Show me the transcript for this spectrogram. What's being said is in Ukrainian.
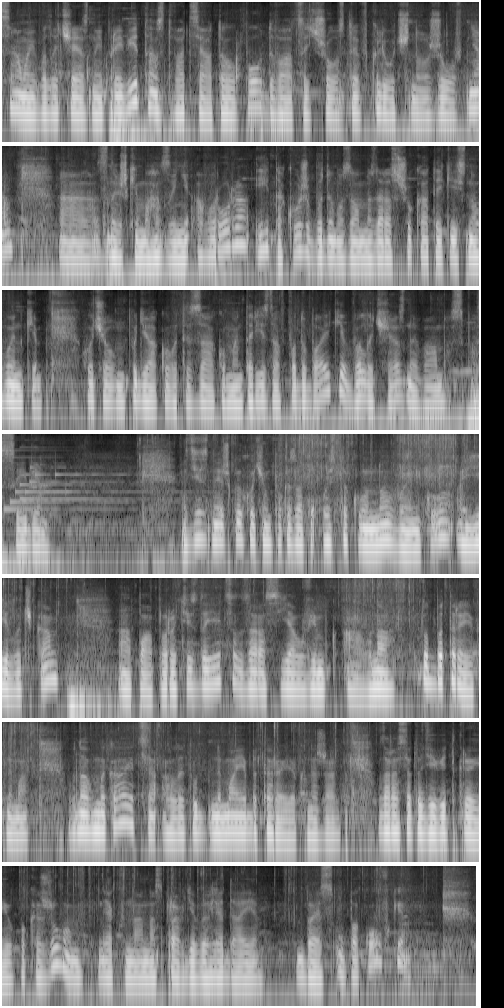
Самий величезний привіт з 20 по 26 включно жовтня. Знижки в магазині Аврора. І також будемо з вами зараз шукати якісь новинки. Хочу вам подякувати за коментарі, за вподобайки. Величезне вам спасибі. Зі знижкою хочу показати ось таку новинку. Гілочка. Папороті, здається. Зараз я увімк... А, вона. Тут батарейок нема. Вона вмикається, але тут немає батарейок, на жаль. Зараз я тоді відкрию, покажу вам, як вона насправді виглядає без упаковки.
